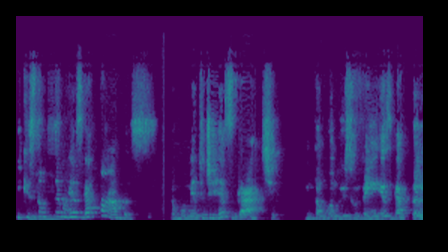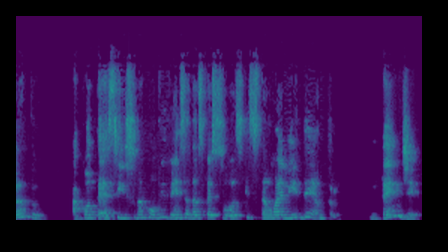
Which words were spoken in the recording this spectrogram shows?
e que estão uhum. sendo resgatadas. É um momento de resgate. Então, quando isso vem resgatando, acontece isso na convivência das pessoas que estão ali dentro. Entende?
